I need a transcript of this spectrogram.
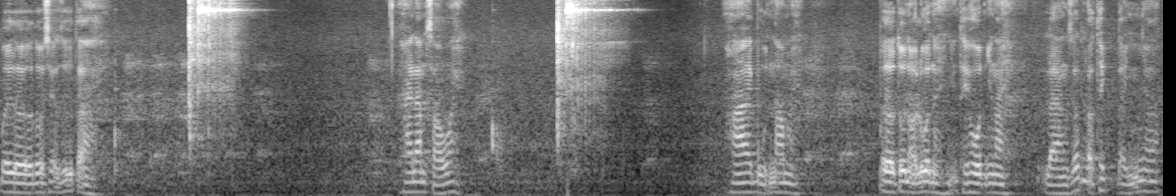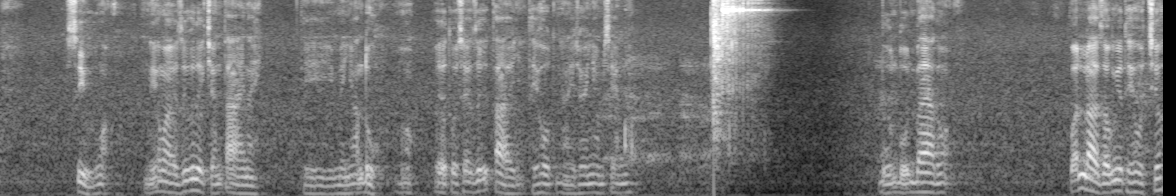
Bây giờ tôi sẽ giữ tài. 256 này. 245 này. Bây giờ tôi nói luôn này, những thế hột như này, làng rất là thích đánh ờ, xỉu đúng không ạ? Nếu mà giữ được chén tài này, thì mình ăn đủ, đúng không? Bây giờ tôi sẽ giữ tài những thế hột này cho anh em xem nhé. 443 đúng không vẫn là giống như thế hột trước,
